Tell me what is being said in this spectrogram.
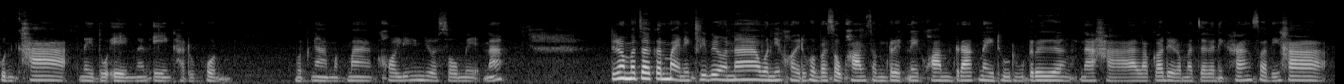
คุณค่าในตัวเองนั่นเองค่ะทุกคนงดงามมากๆ calling your soulmate นะ เดี๋ยวเรามาเจอกันใหม่ในคลิปวิดีโอหน้า วันนี้ขอให้ทุกคนประสบความสำเร็จในความรักในทุกๆเรื่องนะคะ แล้วก็เดี๋ยวเรามาเจอกันอีกครั้ง สวัสดีค่ะ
